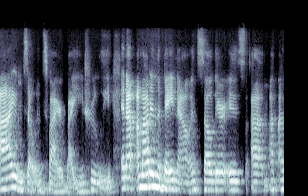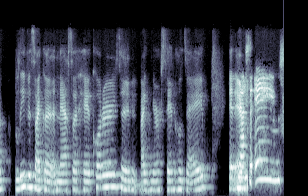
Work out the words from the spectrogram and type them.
I am so inspired by you, truly. And I'm, out in the Bay now. And so there is, um, I, I, believe it's like a, a, NASA headquarters in like near San Jose. And every- NASA Ames,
